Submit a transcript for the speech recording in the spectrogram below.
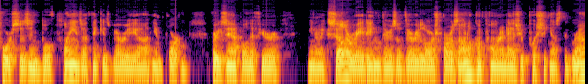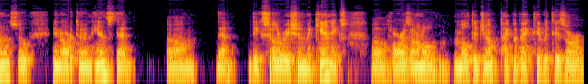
forces in both planes, I think, is very uh, important. For example, if you're you know accelerating there's a very large horizontal component as you push against the ground so in order to enhance that um, that the acceleration mechanics, uh, horizontal multi-jump type of activities are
